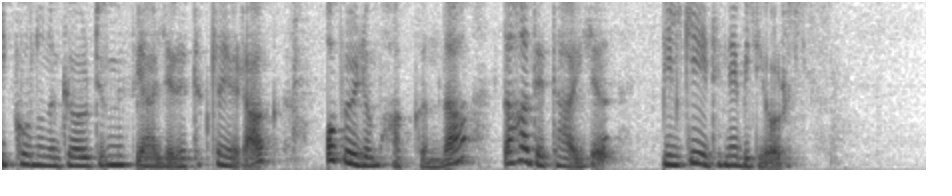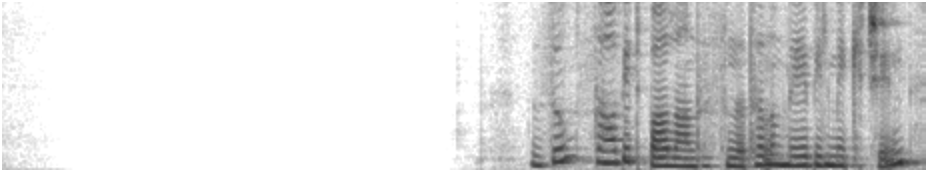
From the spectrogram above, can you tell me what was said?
ikonunu gördüğümüz yerlere tıklayarak o bölüm hakkında daha detaylı bilgi edinebiliyoruz. Zoom sabit bağlantısını tanımlayabilmek için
